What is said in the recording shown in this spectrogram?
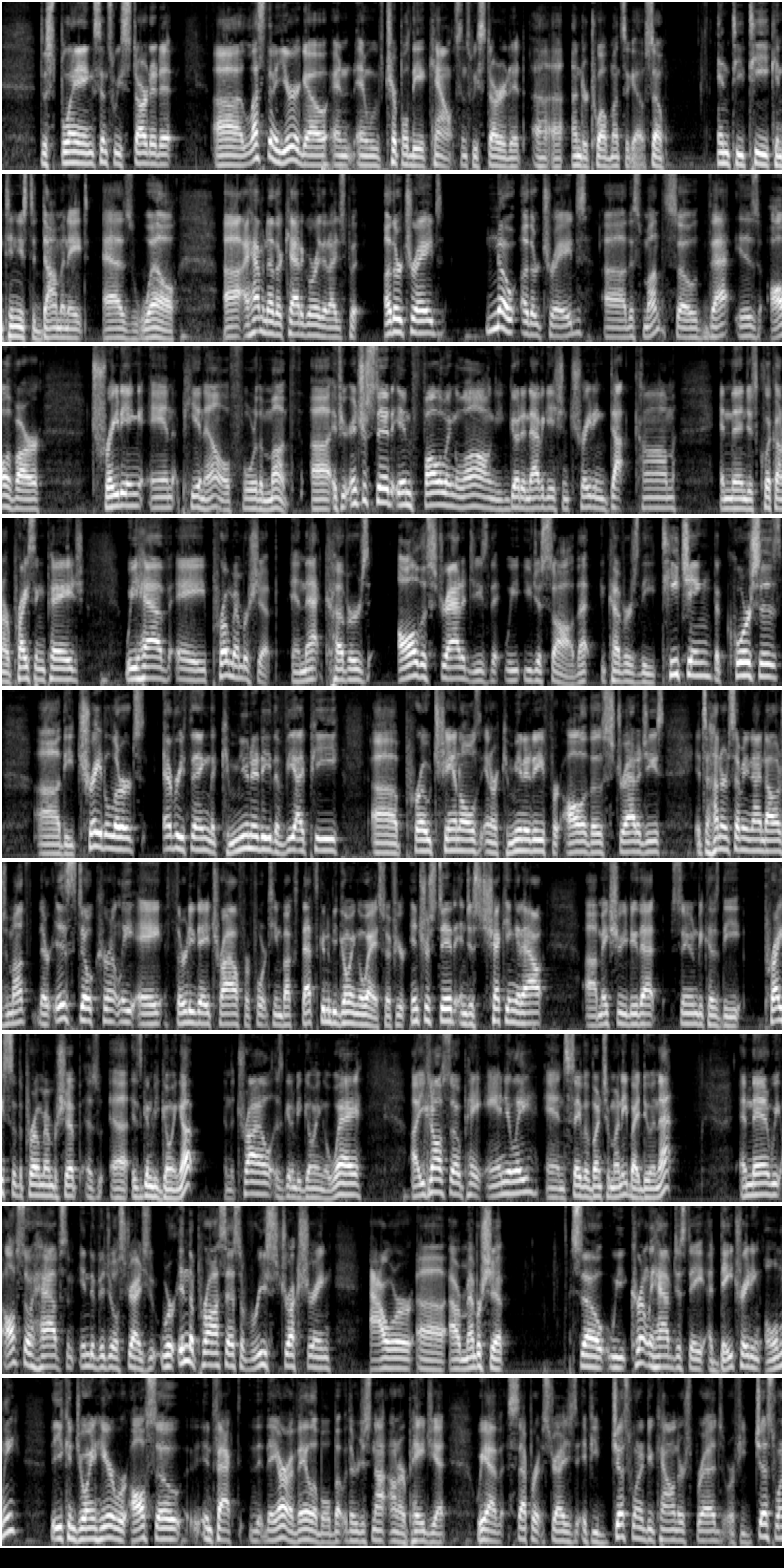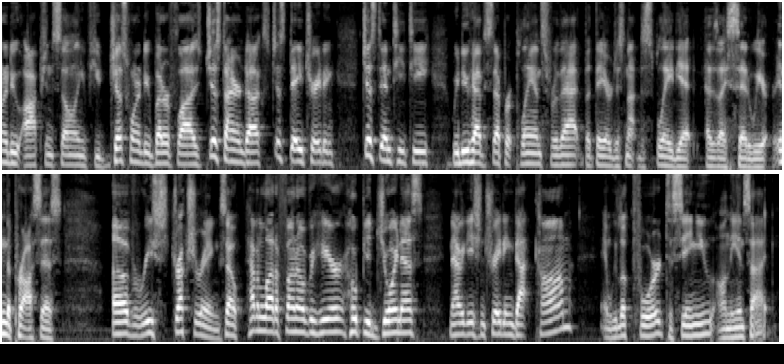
displaying since we started it uh, less than a year ago, and, and we've tripled the account since we started it uh, uh under 12 months ago. So NTT continues to dominate as well. Uh, I have another category that I just put other trades, no other trades uh, this month. So that is all of our trading and P&L for the month. Uh, if you're interested in following along, you can go to navigationtrading.com and then just click on our pricing page we have a pro membership, and that covers all the strategies that we you just saw. That covers the teaching, the courses, uh, the trade alerts, everything, the community, the VIP uh, pro channels in our community for all of those strategies. It's $179 a month. There is still currently a 30-day trial for 14 bucks. That's going to be going away. So if you're interested in just checking it out, uh, make sure you do that soon because the price of the pro membership is, uh, is going to be going up and the trial is going to be going away. Uh, you can also pay annually and save a bunch of money by doing that. And then we also have some individual strategies. We're in the process of restructuring our uh, our membership. So we currently have just a, a day trading only that you can join here. We're also, in fact, they are available, but they're just not on our page yet. We have separate strategies. If you just want to do calendar spreads, or if you just want to do option selling, if you just want to do butterflies, just iron ducks, just day trading, just NTT, we do have separate plans for that, but they are just not displayed yet. As I said, we are in the process of restructuring. So, having a lot of fun over here. Hope you join us, navigationtrading.com, and we look forward to seeing you on the inside.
